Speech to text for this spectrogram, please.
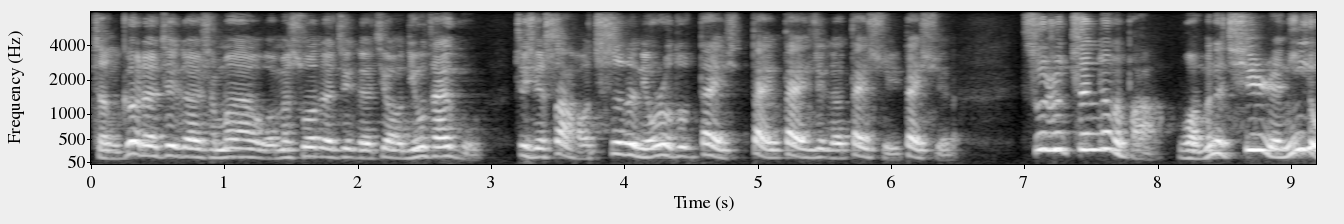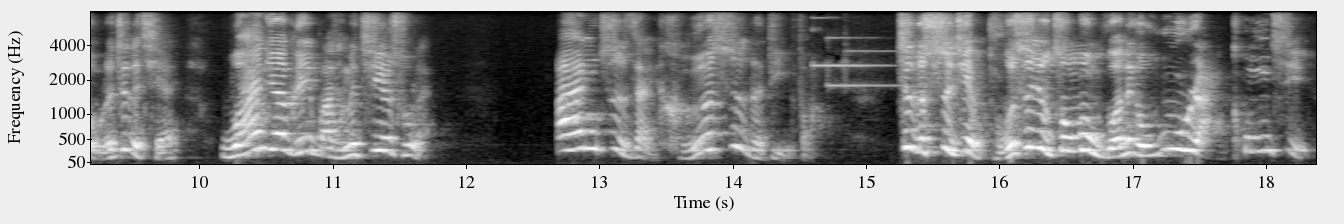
整个的这个什么我们说的这个叫牛仔骨，这些上好吃的牛肉都带带带这个带水带血的。所以说，真正的把我们的亲人，你有了这个钱，完全可以把他们接出来，安置在合适的地方。这个世界不是就中共国那个污染空气，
